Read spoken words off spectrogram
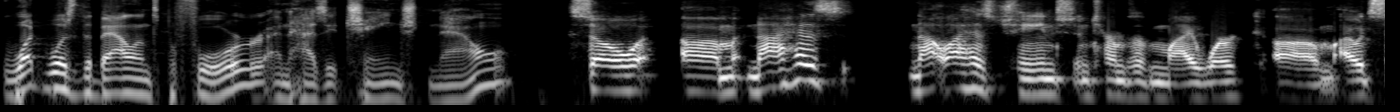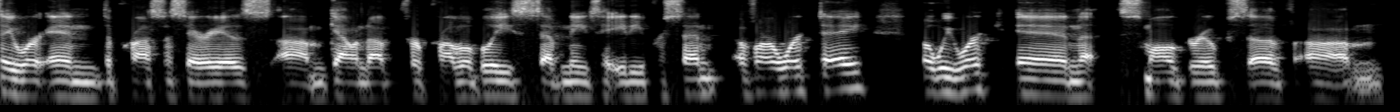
what was the balance before and has it changed now So um, not has not a lot has changed in terms of my work. Um, I would say we're in the process areas um, gowned up for probably seventy to eighty percent of our workday, but we work in small groups of um,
